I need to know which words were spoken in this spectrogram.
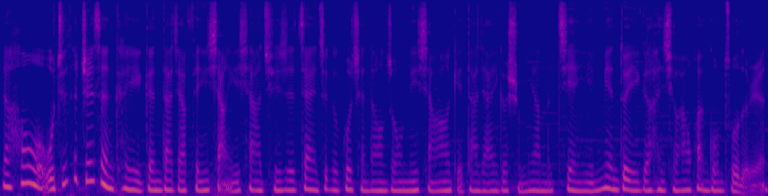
然后我觉得 Jason 可以跟大家分享一下，其实在这个过程当中，你想要给大家一个什么样的建议？面对一个很喜欢换工作的人。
